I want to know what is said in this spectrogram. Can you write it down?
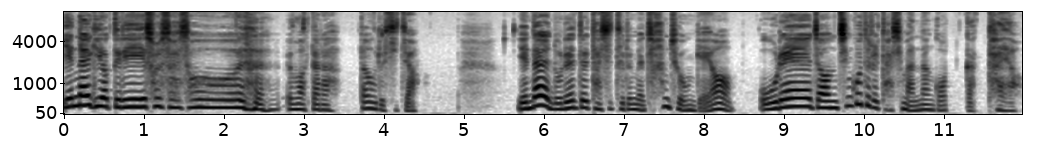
옛날 기억들이 솔솔솔 음악 따라 떠오르시죠? 옛날 노래들 다시 들으면 참 좋은 게요. 오래전 친구들을 다시 만난 것 같아요.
